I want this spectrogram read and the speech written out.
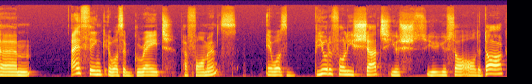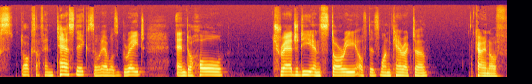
um, I think it was a great performance. It was beautifully shot. You sh- you you saw all the dogs. Dogs are fantastic, so that was great, and the whole tragedy and story of this one character kind of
